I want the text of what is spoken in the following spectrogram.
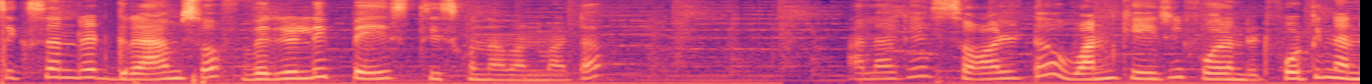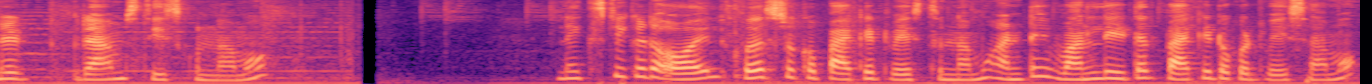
సిక్స్ హండ్రెడ్ గ్రామ్స్ ఆఫ్ వెల్లుల్లి పేస్ట్ తీసుకున్నాం అనమాట అలాగే salt one KG four hundred fourteen hundred grams తీసుకున్నాము. నెక్స్ట్ ఇక్కడ ఆయిల్ ఫస్ట్ ఒక ప్యాకెట్ వేస్తున్నాము. అంటే వన్ లీటర్ ప్యాకెట్ ఒకటి వేసాము.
